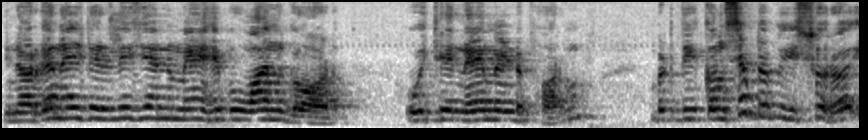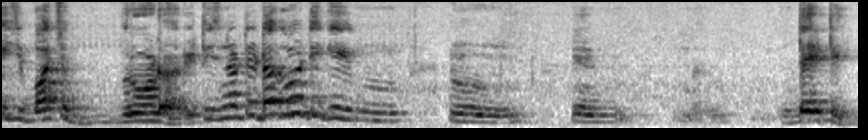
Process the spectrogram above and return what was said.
In organized religion may have one God with a name and form, but the concept of Ishvara is much broader. It is not a dogmatic um, um, um, deity.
